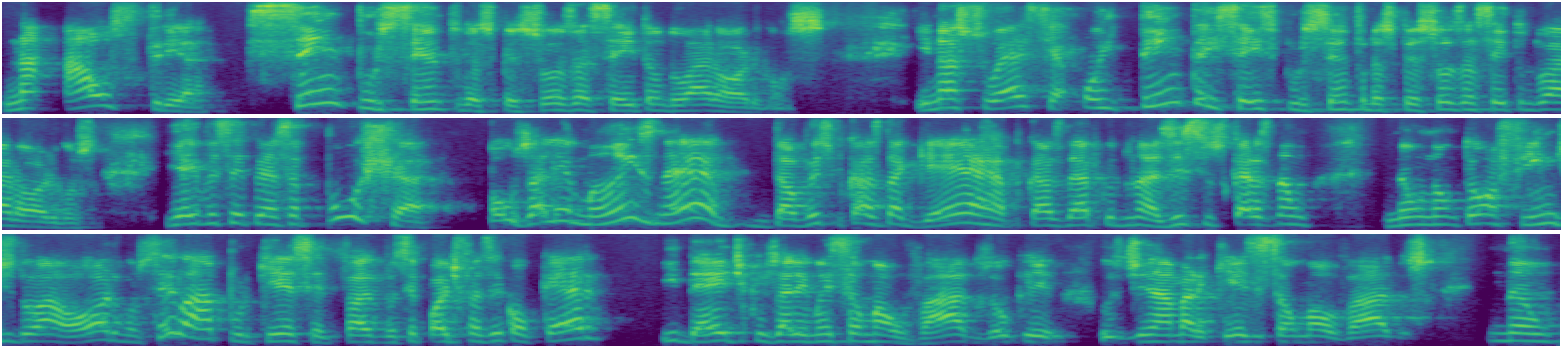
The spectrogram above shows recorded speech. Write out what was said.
Na Áustria, 100% das pessoas aceitam doar órgãos. E na Suécia, 86% das pessoas aceitam doar órgãos. E aí você pensa, puxa, pô, os alemães, né? Talvez por causa da guerra, por causa da época do nazismo, os caras não não não estão afim de doar órgãos, sei lá, porque você, faz, você pode fazer qualquer ideia de que os alemães são malvados ou que os dinamarqueses são malvados. Não,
